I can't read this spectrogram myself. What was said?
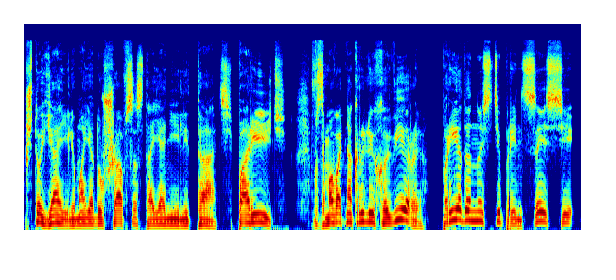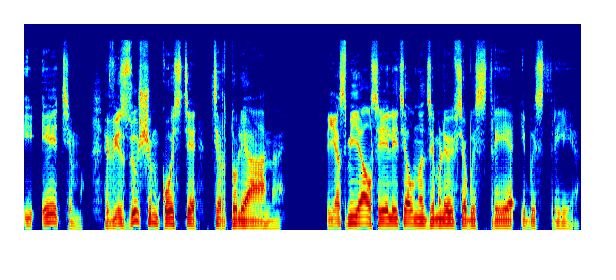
что я или моя душа в состоянии летать, парить, взмывать на крыльях веры, преданности принцессе и этим, везущим кости Тертулиана. Я смеялся и летел над землей все быстрее и быстрее,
